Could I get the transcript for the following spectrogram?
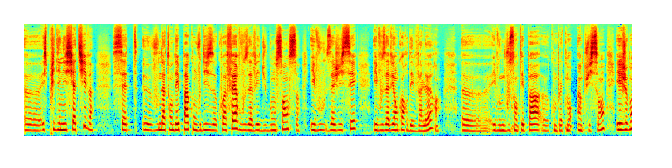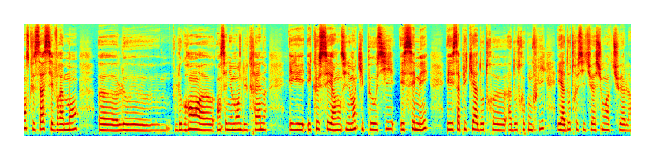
euh, esprit d'initiative. Euh, vous n'attendez pas qu'on vous dise quoi faire, vous avez du bon sens et vous agissez et vous avez encore des valeurs euh, et vous ne vous sentez pas complètement impuissant. Et je pense que ça, c'est vraiment le, grand enseignement de l'Ukraine et, que c'est un enseignement qui peut aussi essaimer et s'appliquer à d'autres, conflits et à d'autres situations actuelles.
